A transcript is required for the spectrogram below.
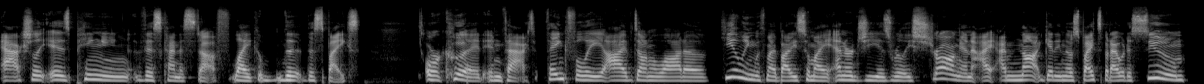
actually is pinging this kind of stuff, like the, the spikes or could, in fact. Thankfully, I've done a lot of healing with my body, so my energy is really strong and I, I'm not getting those spikes, but I would assume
